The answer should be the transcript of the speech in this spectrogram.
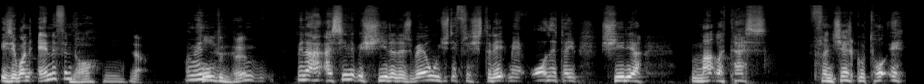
Is he won anything? No. Hmm. No. I mean, Golden boot. I mean, I, I seen it with Shearer as well. We used to frustrate me all the time. Shearer, Matt Le Tissier, Francesco Totti.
